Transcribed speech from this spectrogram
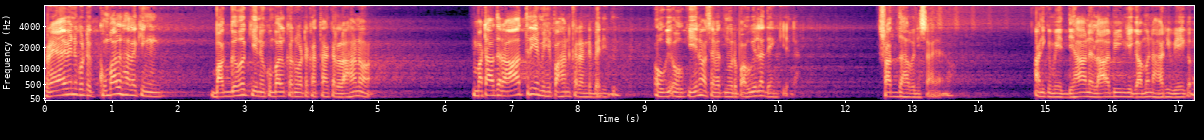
රෑවෙනකොට කුඹල් හලකින් බග්ගව කියන කුඹල්කරුවට කතා කර ලහනවා. මට අද රාත්‍රිය මෙහි පහන් කරන්න බැරිද. ඔහුගේ ඔහු කියනවා සැවැත් නුවර පහුවෙලා දැන් කියලා. ශ්‍රද්ධාව නිසා යනවා. අනික මේ ධ්‍යාන ලාබීන්ගේ ගමන හරි වේගව.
